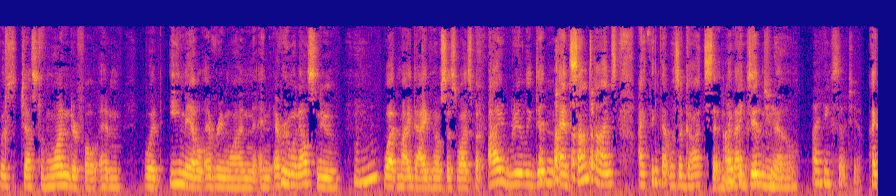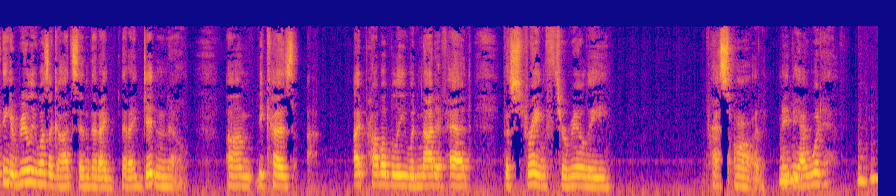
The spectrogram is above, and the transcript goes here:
was just wonderful and would email everyone, and everyone else knew. What my diagnosis was, but I really didn't. and sometimes I think that was a godsend that I, think didn't so know. I think so too. I think it really was a godsend that I that I didn't know, um, because I- probably would not have had the strength to really press on. Maybe mm-hmm. I would have, mm-hmm.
